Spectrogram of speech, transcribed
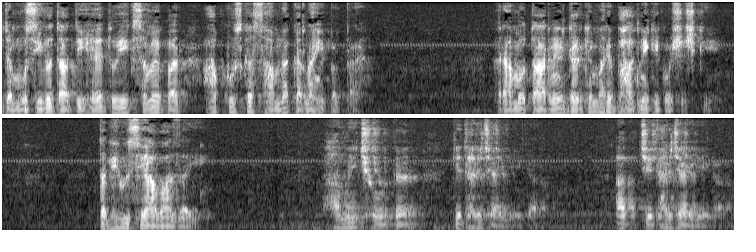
जब मुसीबत आती है तो एक समय पर आपको उसका सामना करना ही पड़ता है। रामोतार ने डर के मारे भागने की कोशिश की। तभी उसे आवाज़ आई, हमें छोड़कर किधर जाइएगा? अब जिधर जाइएगा,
